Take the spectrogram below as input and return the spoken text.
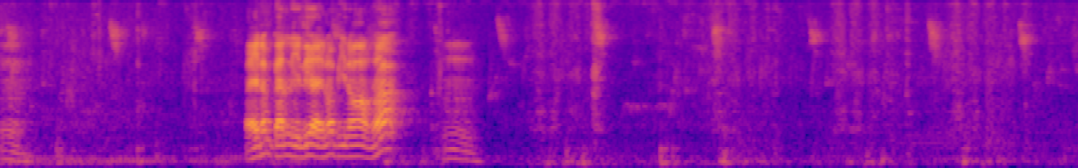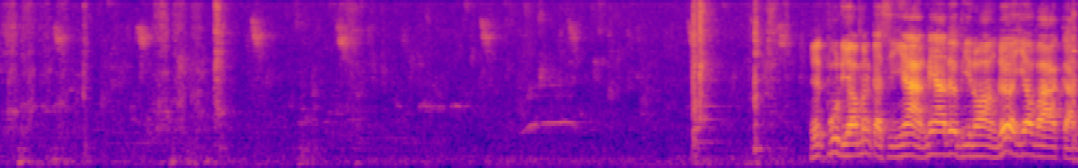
อืมไปน้ำกันเรื่อยๆเนาะพี่น้องเนาะอืม เฮ็ดผู้เดียวมันก็สิยากแน่เด้อพี่น้องเด้ออย่าว่ากัน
